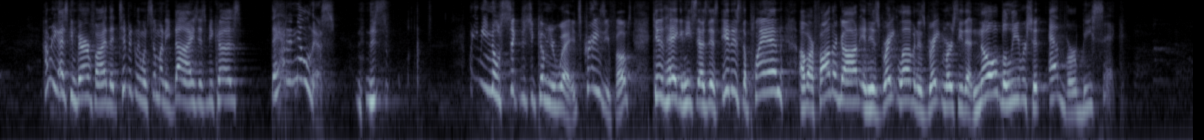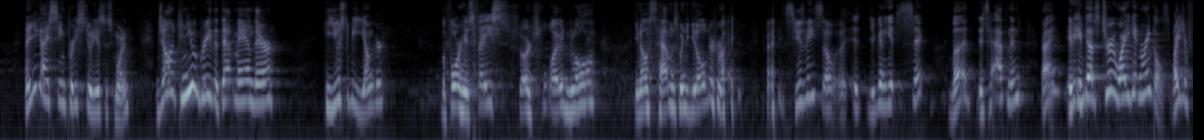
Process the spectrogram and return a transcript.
How many of you guys can verify that typically when somebody dies, it's because they had an illness? What do you mean no sickness should come your way? It's crazy, folks. Kenneth Hagin, he says this It is the plan of our Father God in his great love and his great mercy that no believer should ever be sick. Now, you guys seem pretty studious this morning. John, can you agree that that man there, he used to be younger before his face starts sliding off? You know, happens when you get older, right? right? Excuse me? So uh, it, you're going to get sick, bud. It's happening, right? If, if that's true, why are you getting wrinkles? Why is your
